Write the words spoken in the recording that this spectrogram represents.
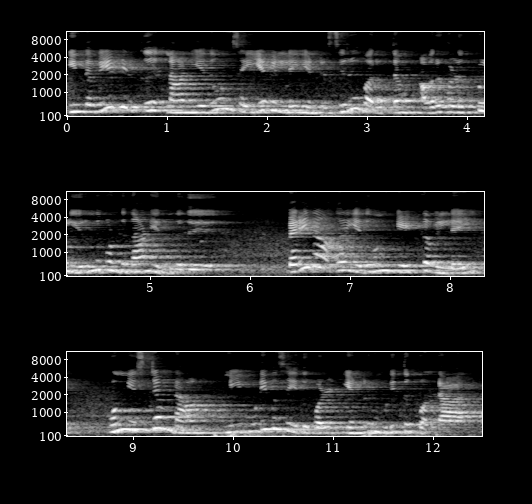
இந்த வீட்டிற்கு நான் எதுவும் செய்யவில்லை என்ற சிறு வருத்தம் அவர்களுக்குள் இருந்து கொண்டுதான் இருந்தது. பெரிதாக எதுவும் கேட்கவில்லை. உன் இஷ்டம்டா நீ முடிவு செய்து கொள் என்று முடித்து கொண்டார்.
